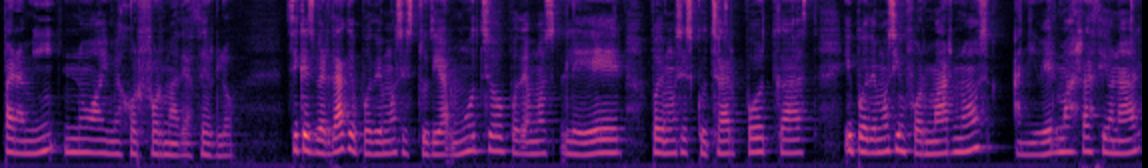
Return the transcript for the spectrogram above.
Para mí no hay mejor forma de hacerlo. Sí que es verdad que podemos estudiar mucho, podemos leer, podemos escuchar podcasts y podemos informarnos a nivel más racional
